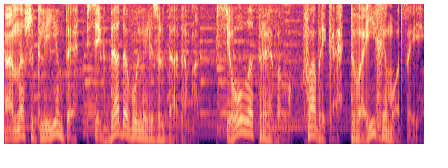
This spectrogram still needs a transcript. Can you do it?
а наши клиенты всегда довольны результатом. Сеола Travel – фабрика твоих эмоций.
